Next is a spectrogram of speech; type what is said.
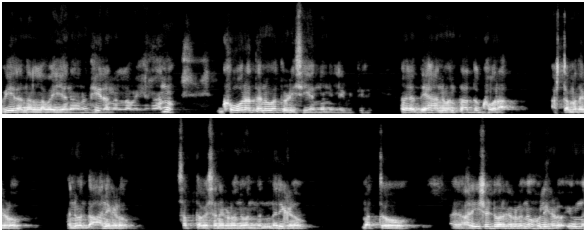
ವೀರನಲ್ಲವಯ್ಯ ನಾನು, ಧೀರನಲ್ಲವಯ್ಯ ನಾನು. ಘೋರತನುವ ತೊಡಿಸಿ ಅನ್ನ ನಿಲ್ಲಿ ಬಿಟ್ಟಿರಿ ಅಂದ್ರೆ ದೇಹ ಅನ್ನುವಂತಹದ್ದು ಘೋರ. ಅಷ್ಟಮದಗಳು ಅನ್ನುವಂತ ಆನೆಗಳು ಸಪ್ತ ವ್ಯಸನಗಳು ಅನ್ನುವಂಥ ನರಿಗಳು, ಮತ್ತು ಹರಿಷಡ್ ವರ್ಗಗಳನ್ನು ಹುಲಿಗಳು ಇವನ್ನ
